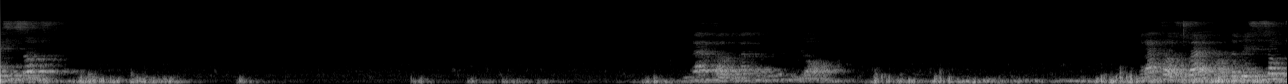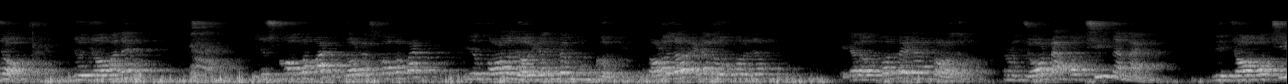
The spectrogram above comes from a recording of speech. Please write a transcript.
về xác suất lan tỏa lan tỏa rất nhỏ lan tỏa sudah on the basis of job जो job মানে এই যে স্কলার পার্ট জটা স্কলার পার্ট এই যে তল জ এটা পুরো মুভ করছে তল জ এটা উপর জ এটা উপর জ এটা তল জ তেমন জটা অছি না নাই যে জব অছি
